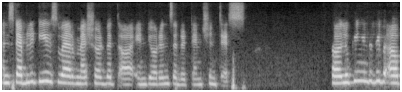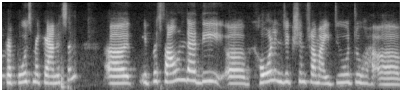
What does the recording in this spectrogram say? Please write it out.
and stabilities were measured with uh, endurance and retention tests. Uh, looking into the uh, proposed mechanism, uh, it was found that the uh, hole injection from ITO to uh,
